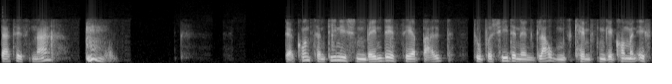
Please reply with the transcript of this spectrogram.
dass es nach der konstantinischen Wende sehr bald zu verschiedenen Glaubenskämpfen gekommen ist.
